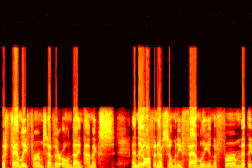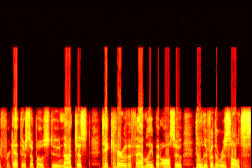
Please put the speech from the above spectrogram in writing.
But family firms have their own dynamics, and they often have so many family in the firm that they forget they're supposed to not just take care of the family, but also deliver the results,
